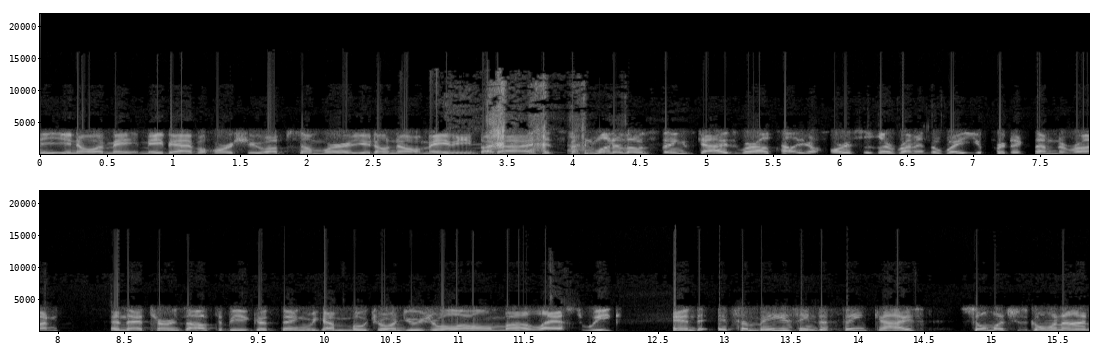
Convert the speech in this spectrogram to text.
you know what? Maybe I have a horseshoe up somewhere. You don't know, maybe, but uh, it's been one of those things, guys, where I'll tell you, horses are running the way you predict them to run, and that turns out to be a good thing. We got Mucho Unusual at home uh, last week, and it's amazing to think, guys. So much is going on.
